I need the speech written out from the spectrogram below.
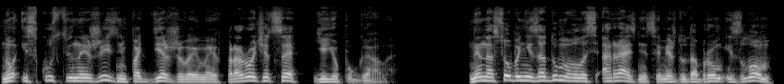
Но искусственная жизнь, поддерживаемая в пророчице, ее пугала. Нэн особо не задумывалась о разнице между добром и злом.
